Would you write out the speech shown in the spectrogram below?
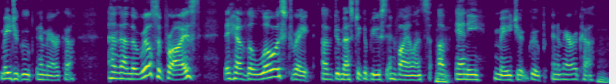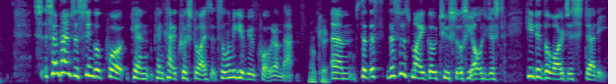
major group in America. And then the real surprise, they have the lowest rate of domestic abuse and violence mm. of any major group in America. Mm. S- sometimes a single quote can, can kind of crystallize it. So let me give you a quote on that. Okay. Um, so this, this is my go-to sociologist. He did the largest study.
